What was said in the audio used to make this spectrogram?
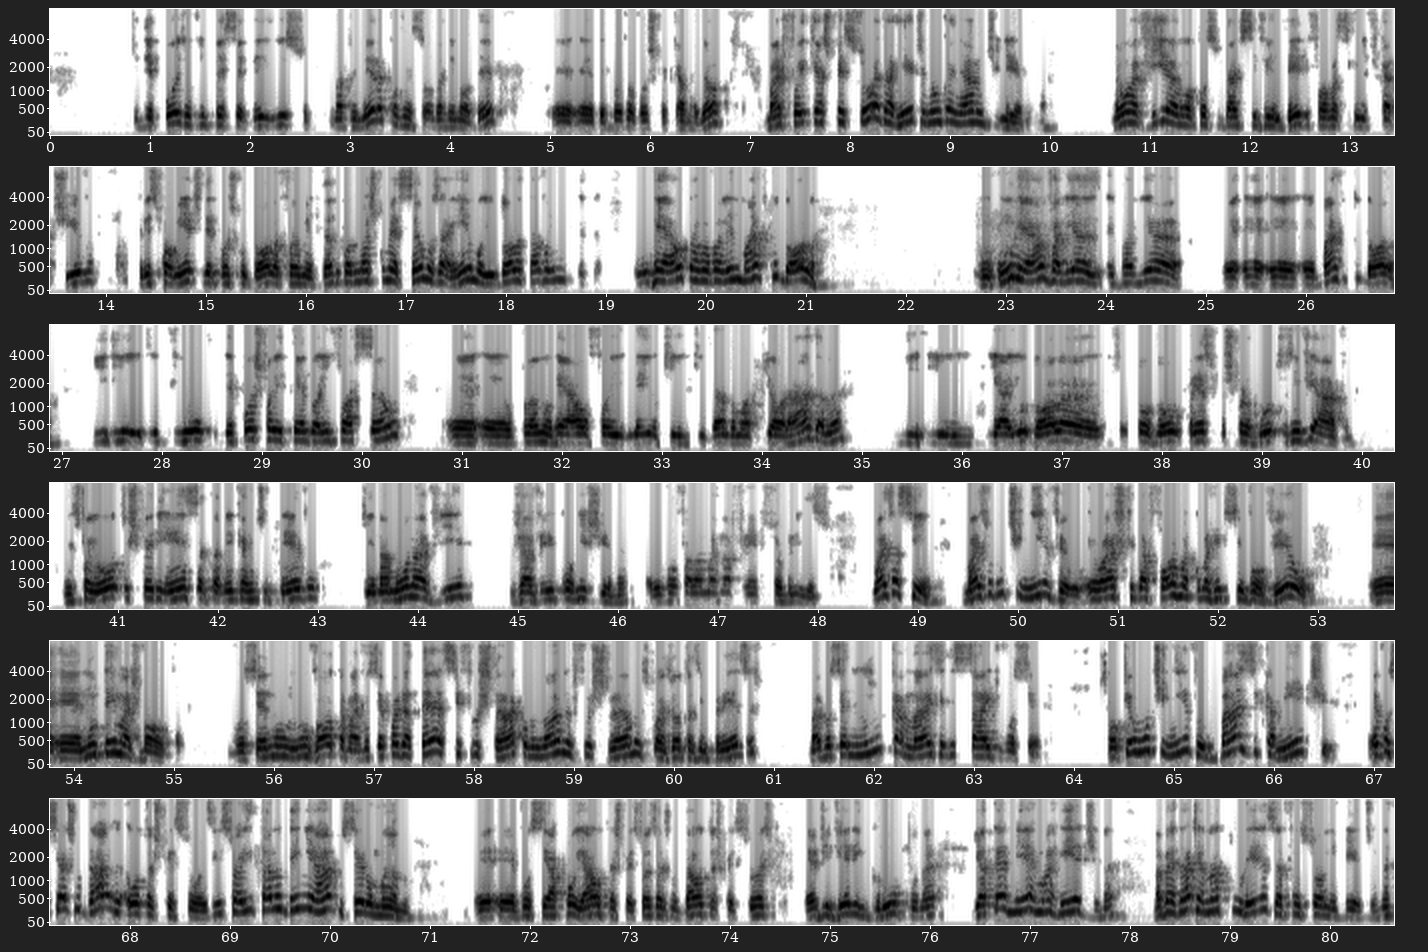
que depois eu vim perceber isso na primeira convenção da Rinodê, é, é, depois eu vou explicar melhor, mas foi que as pessoas da rede não ganharam dinheiro. Né? Não havia uma possibilidade de se vender de forma significativa, principalmente depois que o dólar foi aumentando. Quando nós começamos a Emo, e o dólar estava. O real estava valendo mais do que o dólar. Um, um real valia, valia é, é, é, é, mais do que dólar. E, e, e, depois foi tendo a inflação, é, é, o plano real foi meio que, que dando uma piorada, né? E, e, aí o dólar tornou o preço dos produtos inviável. Isso foi outra experiência também que a gente teve, que na Monavi já veio corrigir, né? Eu vou falar mais na frente sobre isso. Mas, assim, mas o multinível, eu acho que da forma como a gente se envolveu, é, é, não tem mais volta. Você não, não volta mais. Você pode até se frustrar, como nós nos frustramos com as outras empresas, mas você nunca mais ele sai de você. Porque o multinível, basicamente, é você ajudar outras pessoas. Isso aí está no DNA do ser humano. É, é, você apoiar outras pessoas, ajudar outras pessoas, é viver em grupo, né? E até mesmo a rede, né? Na verdade, a natureza funciona em rede, né?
